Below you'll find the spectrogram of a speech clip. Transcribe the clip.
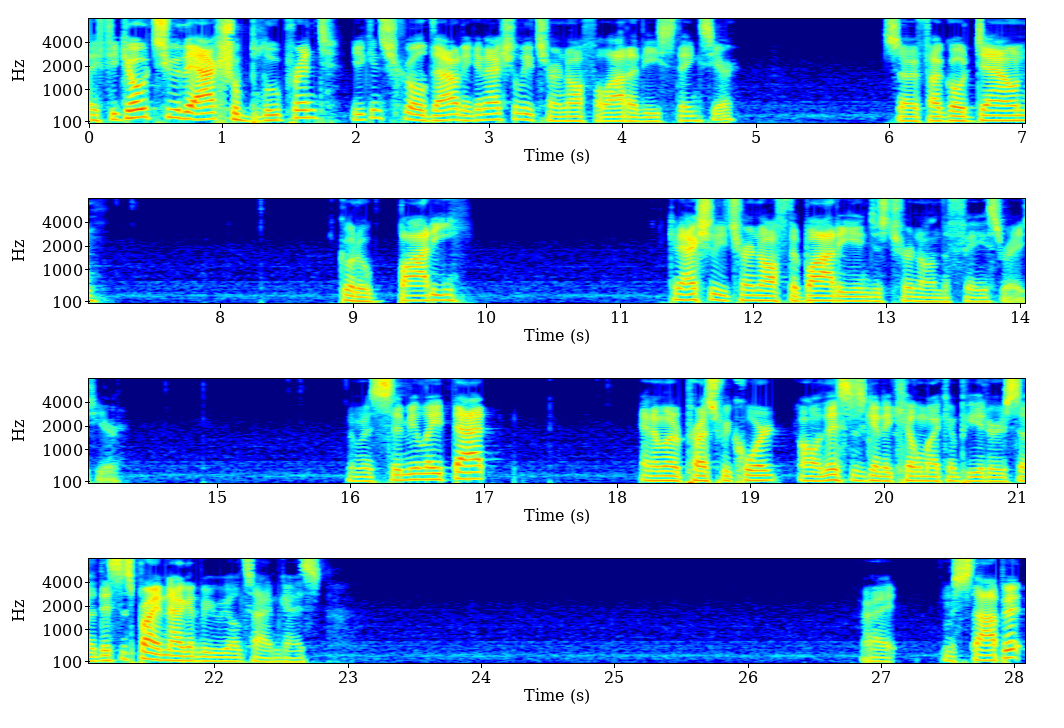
If you go to the actual blueprint, you can scroll down. You can actually turn off a lot of these things here. So if I go down, go to body, can actually turn off the body and just turn on the face right here. I'm going to simulate that. And I'm going to press record. Oh, this is going to kill my computer. So this is probably not going to be real time, guys. Alright. I'm going to stop it.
